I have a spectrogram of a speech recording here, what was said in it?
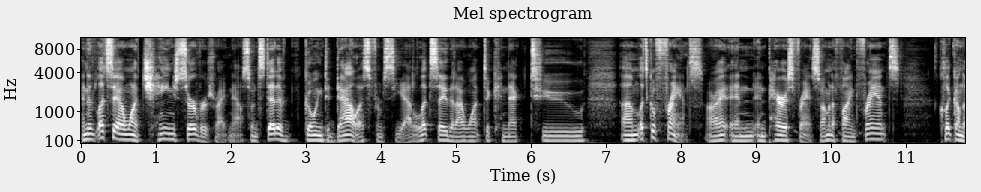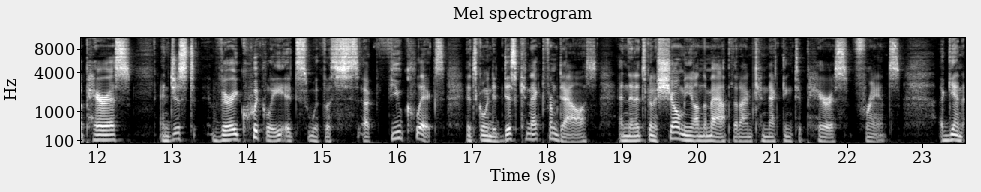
And then let's say I want to change servers right now. So instead of going to Dallas from Seattle, let's say that I want to connect to, um, let's go France, all right, and, and Paris, France. So I'm going to find France, click on the Paris, and just very quickly, it's with a, a, few clicks, it's going to disconnect from Dallas, and then it's going to show me on the map that I'm connecting to Paris, France. Again,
